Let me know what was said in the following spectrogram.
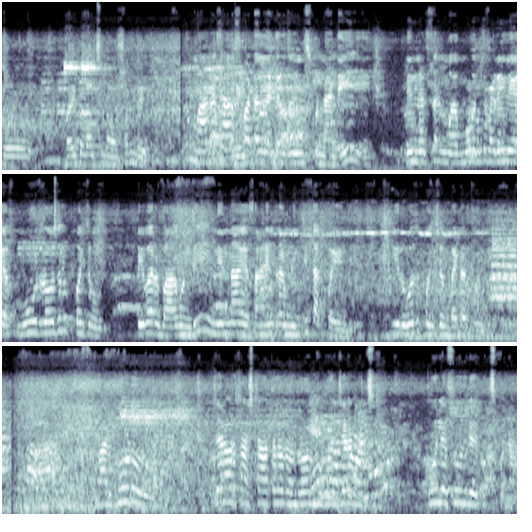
సో భయపడాల్సిన అవసరం లేదు. మానస హాస్పిటల్ దగ్గర చూపించుకున్నాండి. నిన్న మూడు మూడు రోజులు కొంచెం ఫీవర్ బాగుంది నిన్న సాయంత్రం నుంచి తక్కువైంది. ఈరోజు కొంచెం బెటర్ ఉంది. మాది గూడూరు. జనవరి ఫస్ట్ అవతల రెండు రోజులు మూడు రోజులు జ్వరం వచ్చింది. పూలే సూదులు వేయించుకున్నాం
